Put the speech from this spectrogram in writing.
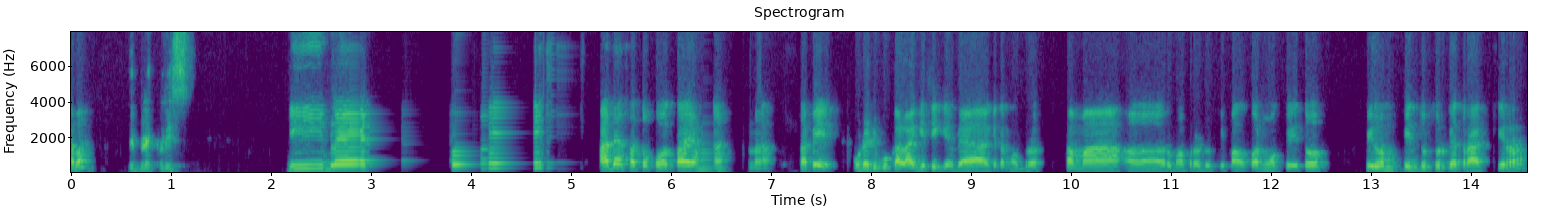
Apa? Di blacklist. Di blacklist ada satu kota yang nah, tapi udah dibuka lagi sih, udah kita ngobrol sama uh, rumah produksi Falcon waktu itu film Pintu Surga terakhir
